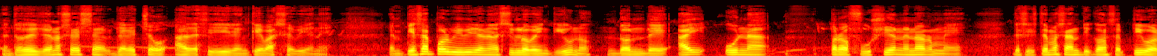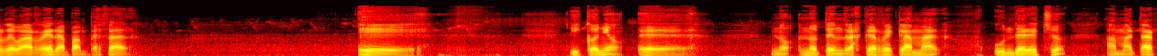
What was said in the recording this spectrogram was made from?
Entonces yo no sé ese derecho a decidir en qué base viene. Empieza por vivir en el siglo XXI, donde hay una profusión enorme de sistemas anticonceptivos de barrera para empezar eh, y coño, eh, no, no tendrás que reclamar un derecho a matar.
